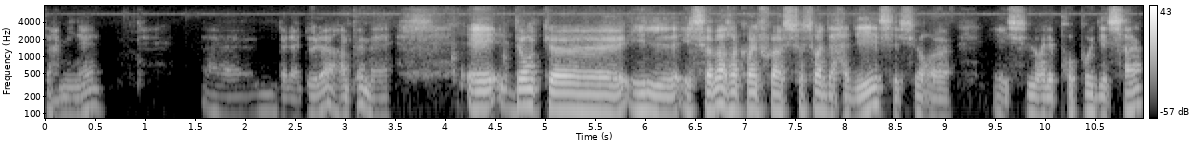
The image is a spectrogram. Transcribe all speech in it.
terminer, euh, de la douleur un peu, mais. Et donc, euh, il, se base encore une fois sur, des hadiths et sur, euh, et sur les propos des saints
